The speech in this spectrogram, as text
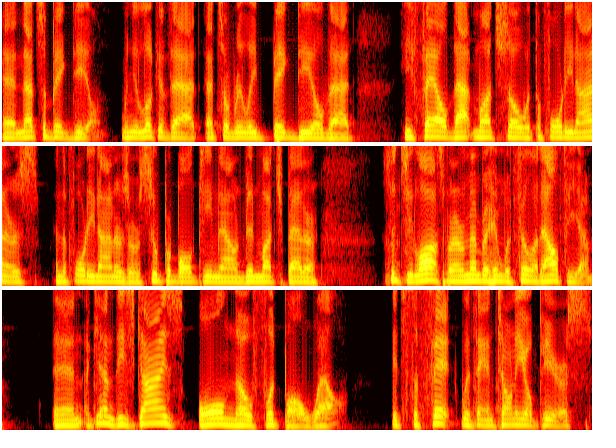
And that's a big deal. When you look at that, that's a really big deal that he failed that much so with the 49ers, and the 49ers are a Super Bowl team now and been much better since he lost. But I remember him with Philadelphia. And again, these guys all know football well. It's the fit with Antonio Pierce,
